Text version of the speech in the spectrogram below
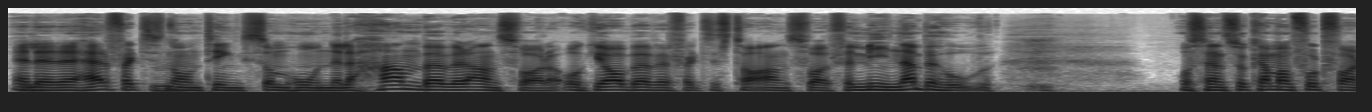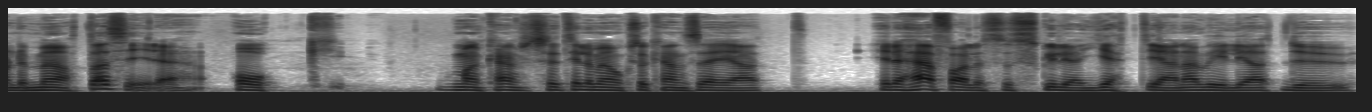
Eller är det här faktiskt Mm. någonting som hon eller han behöver ansvara och jag behöver faktiskt ta ansvar för mina behov? Och sen så kan man fortfarande mötas i det. Och man kanske till och med också kan säga att i det här fallet så skulle jag jättegärna vilja att du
